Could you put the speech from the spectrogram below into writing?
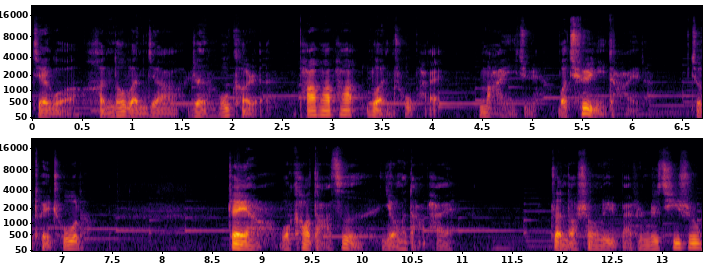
结果很多玩家忍无可忍，啪啪啪乱出牌，骂一句“我去你大爷的”，就退出了。这样我靠打字赢了打牌。赚到胜率百分之七十五，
